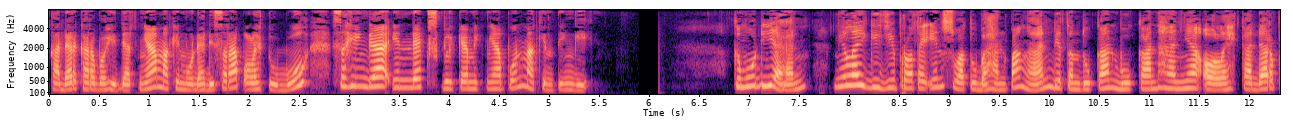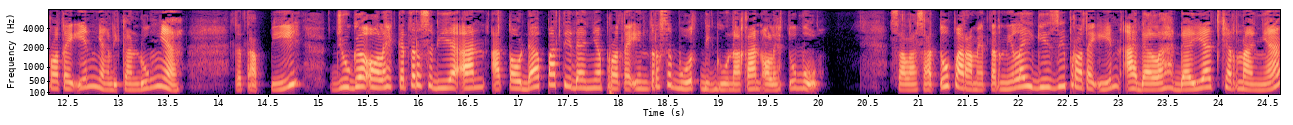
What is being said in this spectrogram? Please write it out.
Kadar karbohidratnya makin mudah diserap oleh tubuh, sehingga indeks glikemiknya pun makin tinggi. Kemudian, nilai gizi protein suatu bahan pangan ditentukan bukan hanya oleh kadar protein yang dikandungnya, tetapi juga oleh ketersediaan atau dapat tidaknya protein tersebut digunakan oleh tubuh. Salah satu parameter nilai gizi protein adalah daya cernanya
